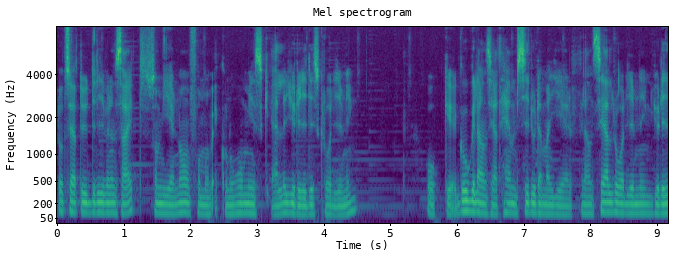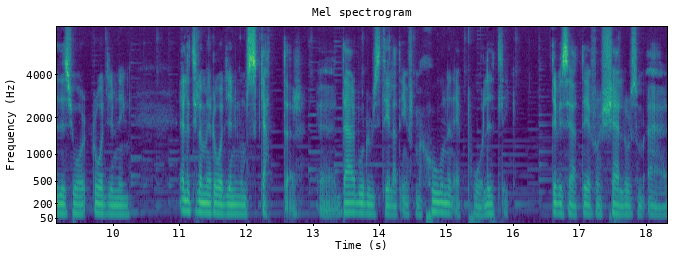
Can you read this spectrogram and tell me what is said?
Låt säga att du driver en sajt som ger någon form av ekonomisk eller juridisk rådgivning. Och eh, Google anser att hemsidor där man ger finansiell rådgivning, juridisk rådgivning eller till och med rådgivning om skatter. Eh, där borde du se till att informationen är pålitlig. Det vill säga att det är från källor som är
